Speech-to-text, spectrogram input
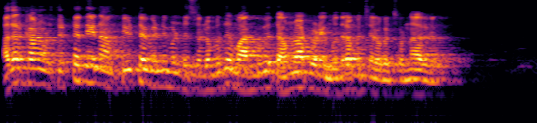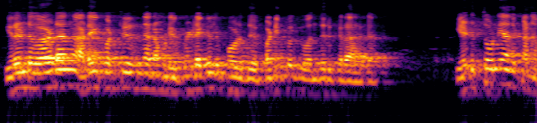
அதற்கான ஒரு திட்டத்தை நாம் தீட்ட வேண்டும் என்று சொல்லும்போது மாண்புமிகு தமிழ்நாட்டுடைய முதலமைச்சர் அவர்கள் சொன்னார்கள். இரண்டு வருடங்கள் அடைப்பட்டிருந்த நம்முடைய பிள்ளைகள் இப்பொழுது படிப்புக்கு வந்திருக்கிறார்கள். எடுத்தோடனே அதுக்கான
